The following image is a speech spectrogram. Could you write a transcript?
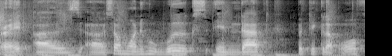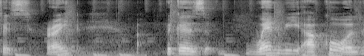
right? As uh, someone who works in that particular office, right? Because when we are called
